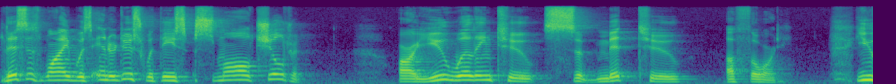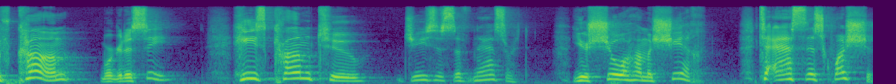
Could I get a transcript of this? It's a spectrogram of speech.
this is why it was introduced with these small children. Are you willing to submit to authority? You've come, we're going to see, he's come to Jesus of Nazareth, Yeshua HaMashiach, to ask this question.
